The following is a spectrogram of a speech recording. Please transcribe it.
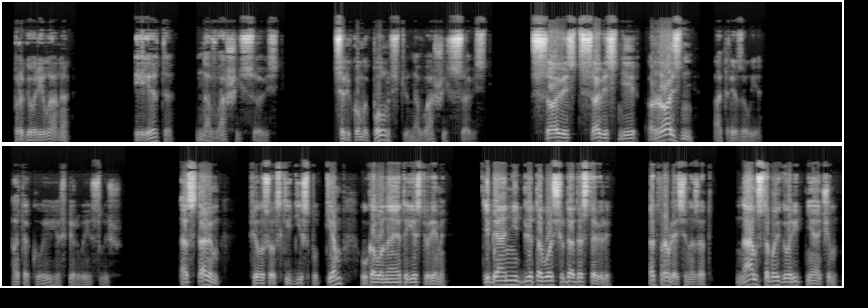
— проговорила она. — И это на вашей совести целиком и полностью на вашей совести. — Совесть, совесть не рознь! — отрезал я. А такое я впервые слышу. Оставим философский диспут тем, у кого на это есть время. Тебя не для того сюда доставили. Отправляйся назад. Нам с тобой говорить не о чем.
